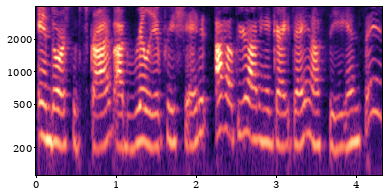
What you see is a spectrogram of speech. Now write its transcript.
and or subscribe. I'd really appreciate it. I hope you're having a great day, and I'll see you again soon.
